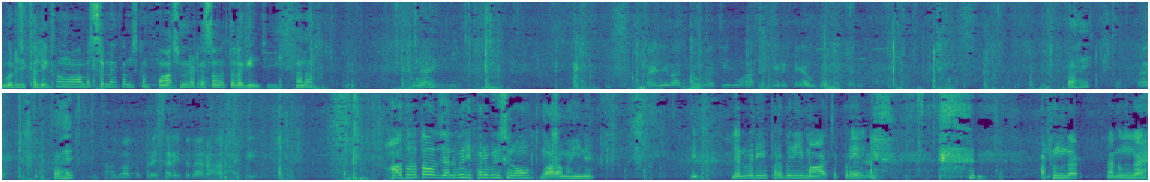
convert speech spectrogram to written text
बुर्ज खलीफा वहाँ से मैं कम से कम पाँच मिनट का समय तो लगे चाहिए है ना? नहीं। पहली बात कोनो चीज़ वहाँ से गिर के ऊपर न करी काहे काहे हवा का प्रेशर इतना रहा था कि हाँ तो बताओ जनवरी फरवरी सुनाओ बारह महीने। जनवरी फरवरी मार्च अप्रैल। अठुंदर ननुंगर।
